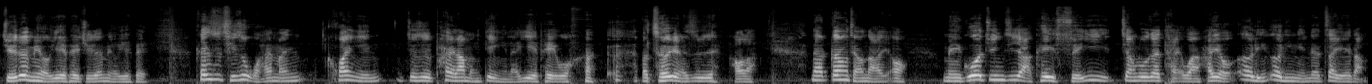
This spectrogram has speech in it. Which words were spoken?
绝对没有夜配，绝对没有夜配。但是其实我还蛮欢迎，就是派拉蒙电影来夜配我。啊，扯远了是不是？好了，那刚刚讲到哪里哦？美国军机啊，可以随意降落在台湾。还有二零二零年的在野党，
